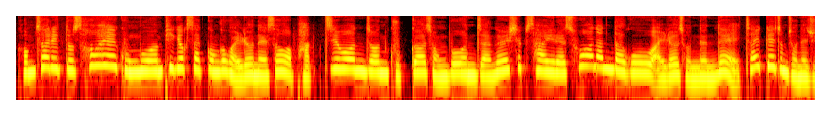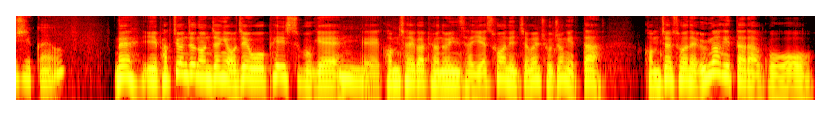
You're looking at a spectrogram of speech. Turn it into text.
검찰이 또 서해 공무원 피격 사건과 관련해서 박지원 전 국가정보원장을 14일에 소환한다고 알려졌는데 짧게 좀 전해 주실까요? 네, 이 박지원 전 원장이 어제 오후 페이스북에 음. 예, 검찰과 변호인 사이에 소환 일정을 조정했다. 검찰 소환에 응하겠다라고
